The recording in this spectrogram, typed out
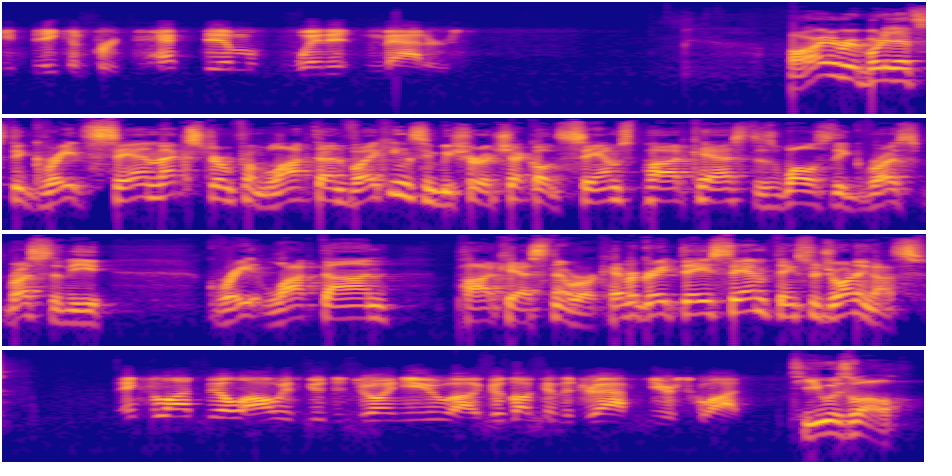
if they can protect him when it matters. All right, everybody, that's the great Sam Ekstrom from Locked On Vikings. And be sure to check out Sam's podcast as well as the rest of the great Locked On Podcast Network. Have a great day, Sam. Thanks for joining us. Thanks a lot, Bill. Always good to join you. Uh, good luck in the draft to your squad. To you as well.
